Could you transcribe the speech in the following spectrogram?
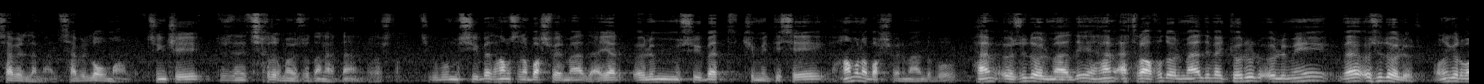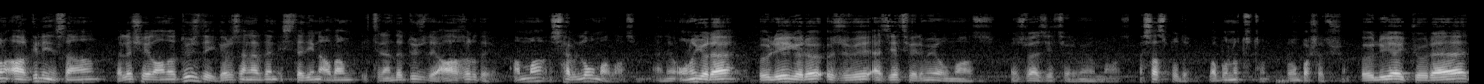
Səbir eləməlidir, səbirli olmalıdır. Çünki düzdür, çıxırıq mövzudan hərdən arkadaşlar. Çünki bu müsibət hamısına baş verməlidir. Əgər ölüm müsibət kimi desək, hamına baş verməlidir bu. Həm özü də ölməlidir, həm ətrafı da ölməlidir və görür ölümü və özü də ölür. Ona görə bunu aqil insan belə şeylərdə düzdür. Görürsən hərdən istədiyin adam itirəndə düzdür, ağırdır. Amma səbirli olmaq lazım. Yəni ona görə ölüyə görə özünü əziyyət vermək olmaz özünə əziyyət vermək olmaz. Əsas budur. Və bunu tutun, bunu başa düşün. Ölüyə görə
